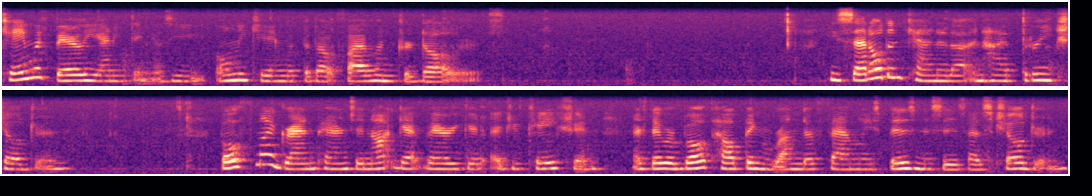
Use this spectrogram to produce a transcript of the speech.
Came with barely anything as he only came with about $500. He settled in Canada and had three children. Both my grandparents did not get very good education as they were both helping run their families' businesses as children.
